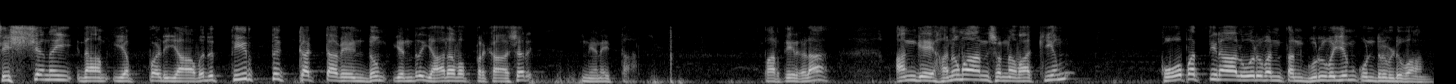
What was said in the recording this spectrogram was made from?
சிஷ்யனை நாம் எப்படியாவது தீர்த்து கட்ட வேண்டும் என்று யாதவ பிரகாஷர் நினைத்தார். பார்த்தீர்களா? அங்கே ஹனுமான் சொன்ன வாக்கியம் கோபத்தினால் ஒருவன் தன் குருவையும் கொன்று விடுவான்.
